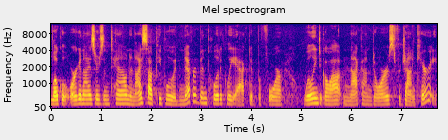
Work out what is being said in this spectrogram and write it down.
local organizers in town, and I saw people who had never been politically active before willing to go out and knock on doors for John Kerry.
